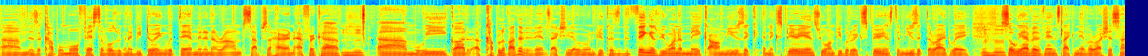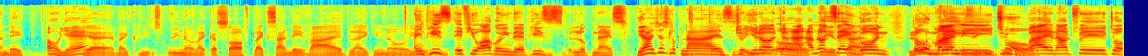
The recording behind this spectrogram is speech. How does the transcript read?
Um, there's a couple more festivals we're going to be doing with them in and around sub-Saharan Africa. Mhm. Um, we got a couple of other events actually that we want to do because the thing is we want to make our music an experience. We want people to experience the music the right way. Mhm. So we have events like Never Rush a Sunday. oh yeah. Yeah, like we, you know, like a soft like Sunday vibe, like you know. you- And please, if you are going there, please look nice. yeah, just look nice. Ju- You know, Oh, I, am not please, saying guys. go and loan money to No. buy an outfit or,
